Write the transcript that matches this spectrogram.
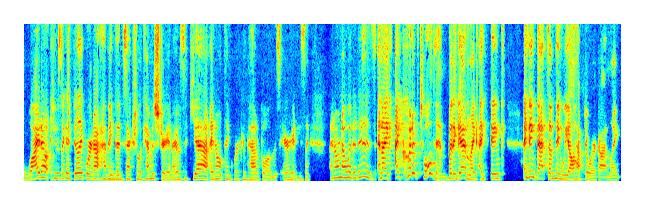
why don't he was like i feel like we're not having good sexual chemistry and i was like yeah i don't think we're compatible in this area and he's like i don't know what it is. And i i could have told him but again like i think i think that's something we all have to work on like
